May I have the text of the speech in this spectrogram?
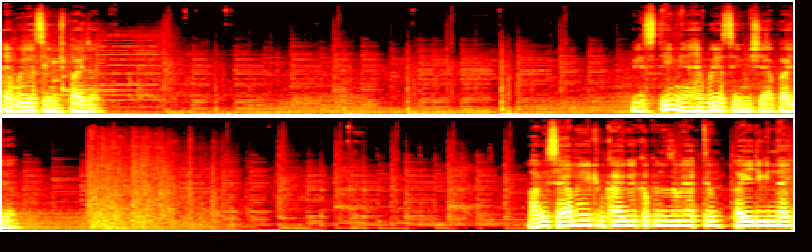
He burasıymış pardon. Burası değil mi ya? He burasıymış ya pardon. Abi selamünaleyküm. Kargoyu kapınıza bıraktım. Hayırlı günler.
